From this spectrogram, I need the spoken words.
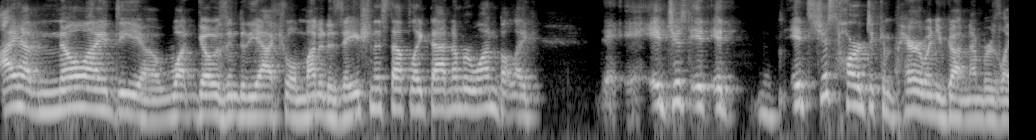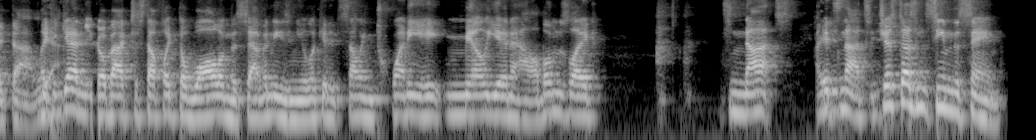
I have no idea what goes into the actual monetization of stuff like that. Number one, but like it, it just it it it's just hard to compare when you've got numbers like that. Like Yeah. again, you go back to stuff like The Wall in the 70s and you look at it selling 28 million albums like it's nuts. I it's did- nuts. It just doesn't seem the same.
